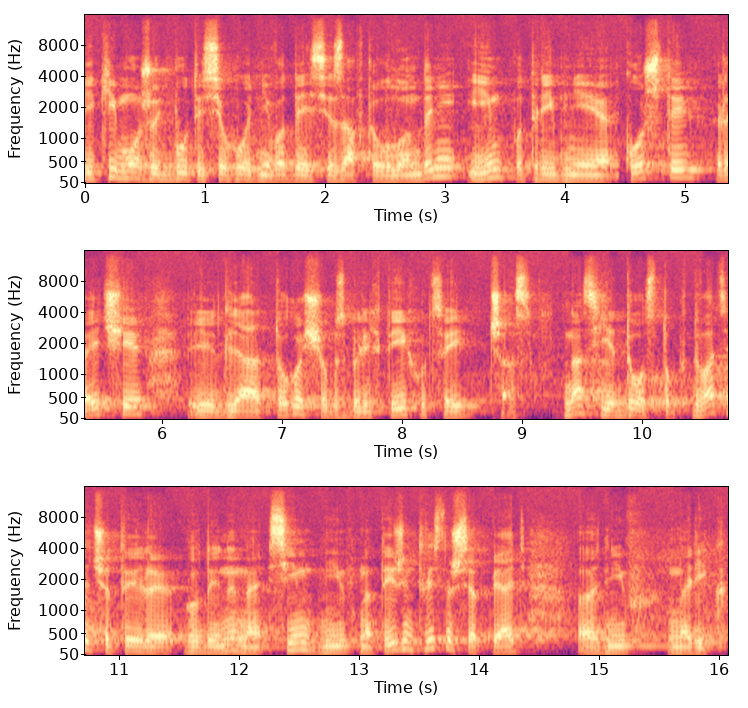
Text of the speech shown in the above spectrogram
які можуть бути сьогодні в Одесі, завтра у Лондоні. І їм потрібні кошти, речі для того, щоб зберегти їх у цей час. У нас є доступ 24 години на 7 днів на тиждень, 365 е, днів на рік.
